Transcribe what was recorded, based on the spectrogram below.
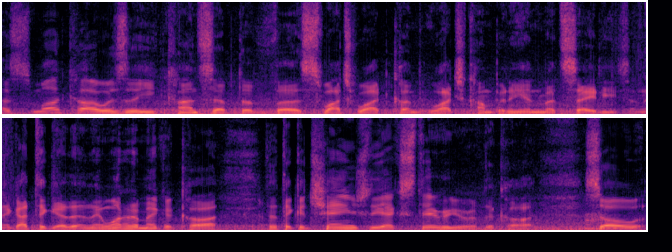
A smart car was the concept of uh, Swatch Watch Company and Mercedes, and they got together and they wanted to make a car that they could change the exterior of the car. So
